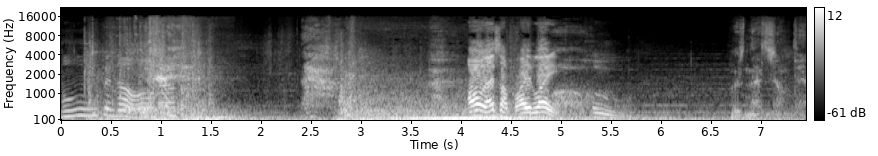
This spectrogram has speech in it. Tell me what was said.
Moving on up. Oh, that's a bright light. Oh. Ooh. Wasn't that something?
